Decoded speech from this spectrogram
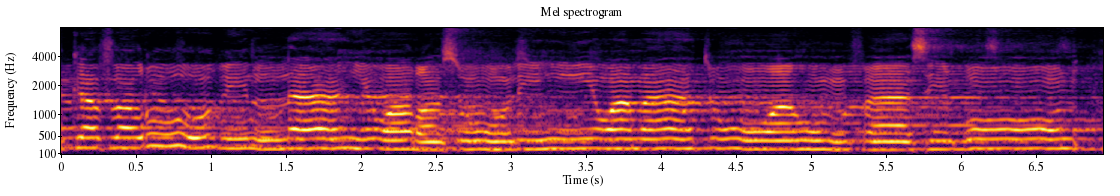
كفروا بالله ورسوله وماتوا وهم فاسقون.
